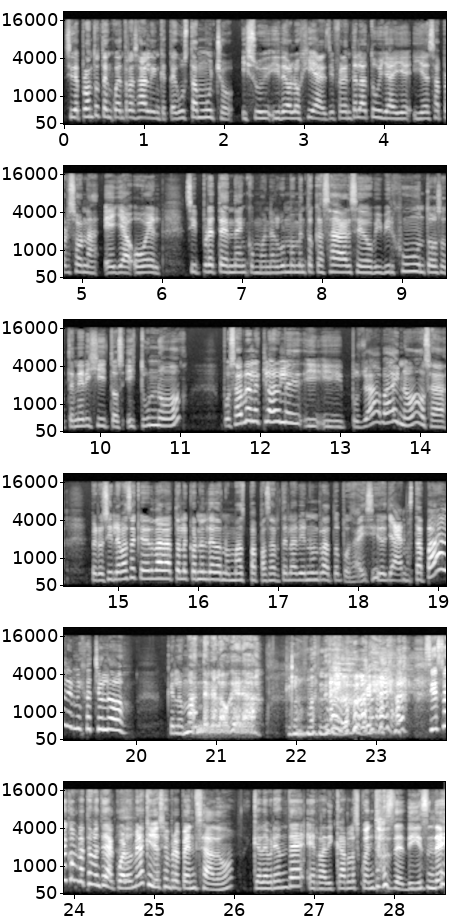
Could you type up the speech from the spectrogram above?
si de pronto te encuentras a alguien que te gusta mucho y su ideología es diferente a la tuya y, y esa persona, ella o él, si pretenden como en algún momento casarse o vivir juntos o tener hijitos y tú no, pues háblale claro y, y, pues ya, bye, ¿no? O sea, pero si le vas a querer dar a tole con el dedo nomás para pasártela bien un rato, pues ahí sí ya no está padre, mijo chulo. Que lo manden a la hoguera. Que lo mande. Sí, estoy completamente de acuerdo. Mira que yo siempre he pensado que deberían de erradicar los cuentos de Disney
